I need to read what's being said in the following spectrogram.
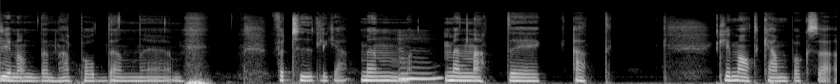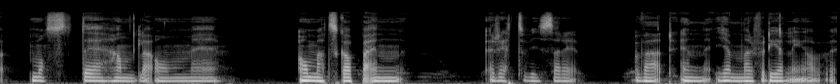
genom den här podden eh, förtydliga. Men, men att, eh, klimatkamp också måste handla om, eh, om att skapa en rättvisare värld en jämnare fördelning av eh,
